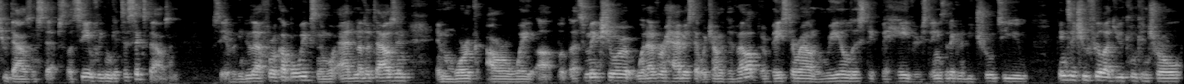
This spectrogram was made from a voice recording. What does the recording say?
2,000 steps. Let's see if we can get to 6,000. See if we can do that for a couple weeks, and then we'll add another thousand and work our way up. But let's make sure whatever habits that we're trying to develop are based around realistic behaviors, things that are going to be true to you, things that you feel like you can control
